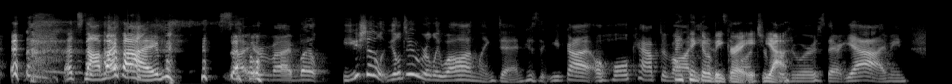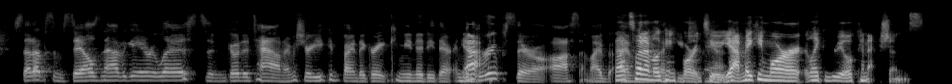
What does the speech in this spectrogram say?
That's not my vibe. so. Not your vibe, but you should you'll do really well on LinkedIn because you've got a whole captive audience. I think it'll be great. Yeah. Entrepreneurs there. Yeah. I mean, set up some sales navigator lists and go to town. I'm sure you can find a great community there. And yeah. the groups there are awesome. I, That's I'm what I'm looking forward fan. to. Yeah. Making more like real connections.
